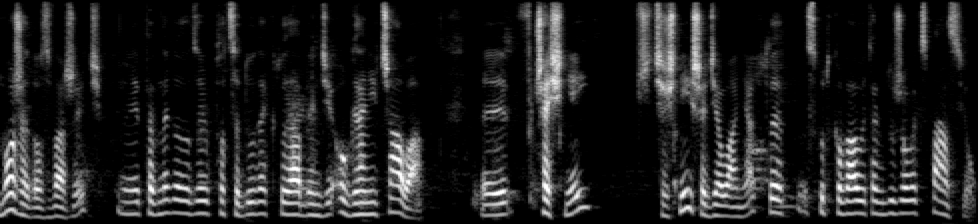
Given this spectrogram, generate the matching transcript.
może rozważyć y, pewnego rodzaju procedurę, która będzie ograniczała y, wcześniej, wcześniejsze działania, które skutkowały tak dużą ekspansją.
